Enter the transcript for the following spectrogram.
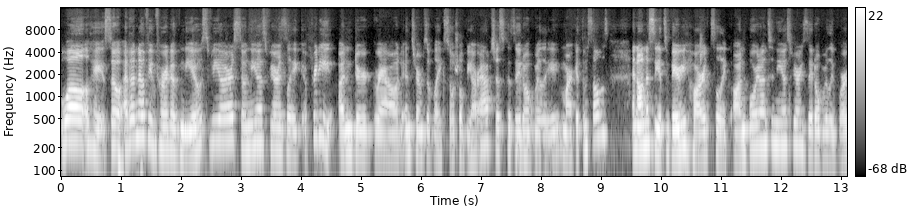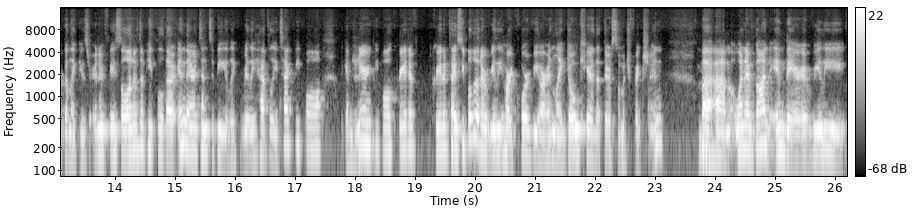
Well, okay, so I don't know if you've heard of Neos VR. So Neos VR is like a pretty underground in terms of like social VR apps, just because they mm-hmm. don't really market themselves. And honestly, it's very hard to like onboard onto Neos VR because they don't really work on like user interface. A lot of the people that are in there tend to be like really heavily tech people, like engineering people, creative creative types, people that are really hardcore VR and like don't care that there's so much friction. But mm-hmm. um, when I've gone in there, it really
